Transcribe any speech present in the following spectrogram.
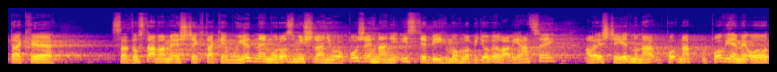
tak e, sa dostávame ešte k takému jednému rozmýšľaniu o požehnaní. Isté by ich mohlo byť oveľa viacej, ale ešte jedno na, po, na, povieme, o,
